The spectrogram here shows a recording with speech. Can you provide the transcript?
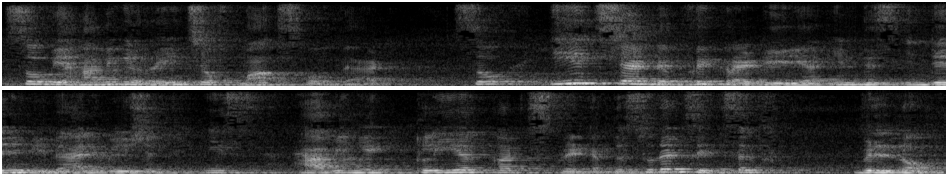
so we are having a range of marks for that so each and every criteria in this interim evaluation is having a clear cut split up. The students itself will know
